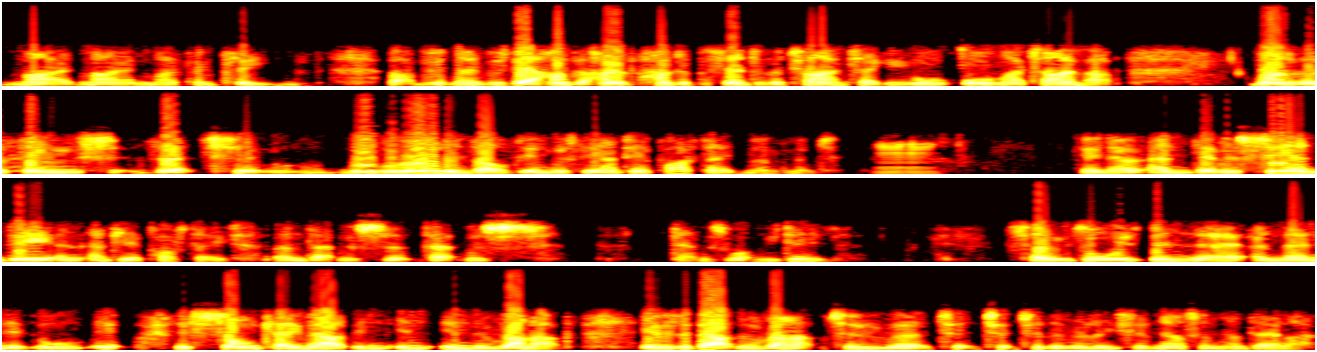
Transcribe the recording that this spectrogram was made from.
my my my complete, it was there 100 percent of the time, taking all, all my time up. One of the things that we were all involved in was the anti-apartheid movement. Mm-hmm. You know, and there was CND and anti-apartheid, and that was uh, that was that was what we did. So it's always been there. And then it all it, this song came out in, in, in the run up. It was about the run up to, uh, to, to, to the release of Nelson Mandela,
